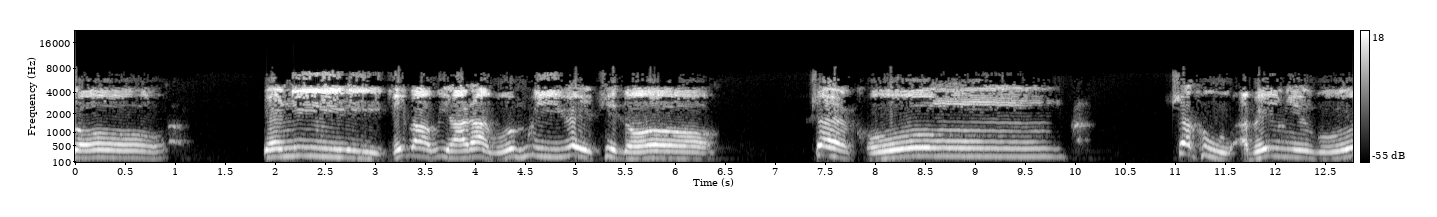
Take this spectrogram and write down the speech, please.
သော ယနေ့ဒိဗဝိဟာရကိုမှီ၍ဖြစ်သောဆက်ခုဆက်ခုအဘိညာဉ်ကို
